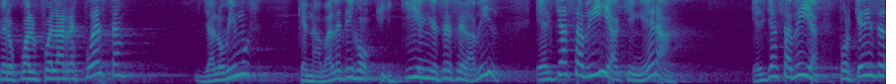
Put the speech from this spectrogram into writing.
Pero ¿cuál fue la respuesta? Ya lo vimos, que Nabal les dijo, ¿y quién es ese David? Él ya sabía quién era. Él ya sabía. ¿Por qué dice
